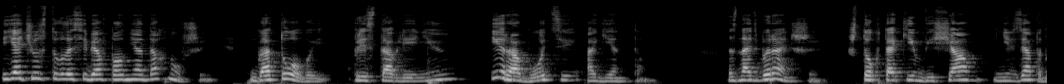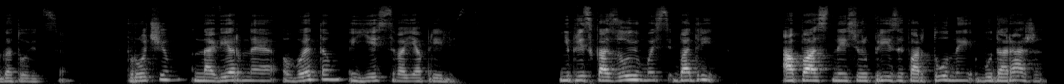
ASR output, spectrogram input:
Я чувствовала себя вполне отдохнувшей, готовой к представлению и работе агентом. Знать бы раньше, что к таким вещам нельзя подготовиться. Впрочем, наверное, в этом есть своя прелесть. Непредсказуемость бодрит, опасные сюрпризы фортуны будоражат,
